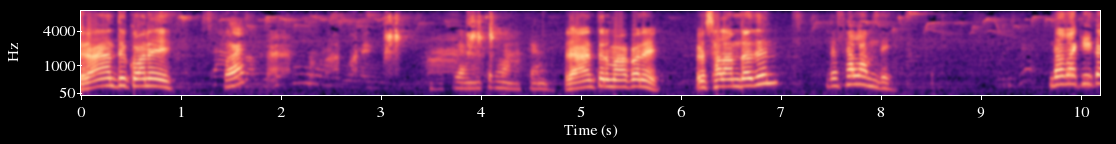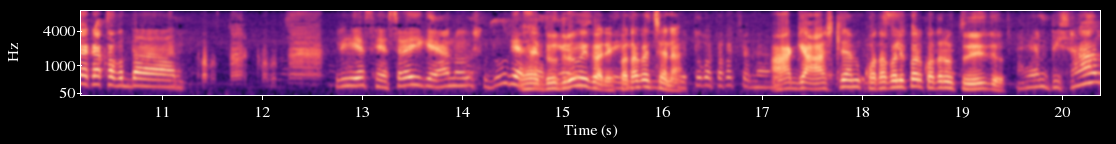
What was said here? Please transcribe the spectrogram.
রায়ান তুই কনে তোর মা রায়ান তোর মা কনে একটু সালাম দাও দিন সালাম দে দাদা কি কয় খবরদার রিয়ে শেষড়াই জ্ঞান ও শুধু গেছে দুধরুমি করে, কথা কচ্ছে না। একটু কথা করছে না আগে আসলে আমি কথা বলি পর কথার উত্তর দিয়ে দিত বিশাল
